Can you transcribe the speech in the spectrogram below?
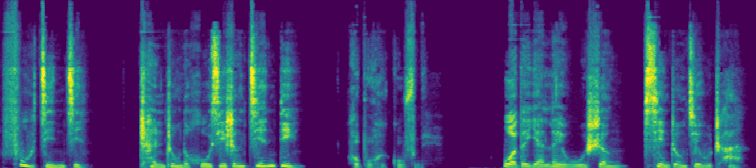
复紧紧，沉重的呼吸声坚定。我不会辜负你。我的眼泪无声，心中纠缠，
